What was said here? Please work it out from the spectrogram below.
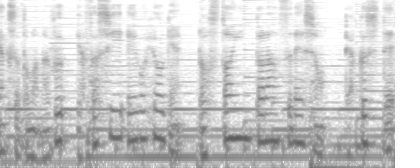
訳者と学ぶ優しい英語表現ロストイントランスレーション略して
